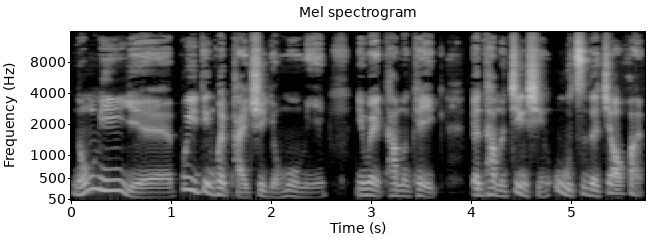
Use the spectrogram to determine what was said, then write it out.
农民也不一定会排斥游牧民，因为他们可以跟他们进行物资的交换。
